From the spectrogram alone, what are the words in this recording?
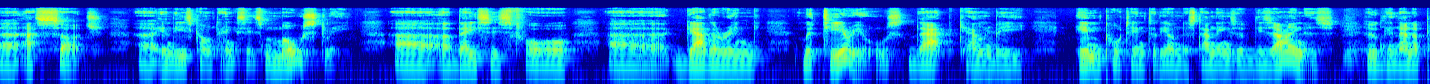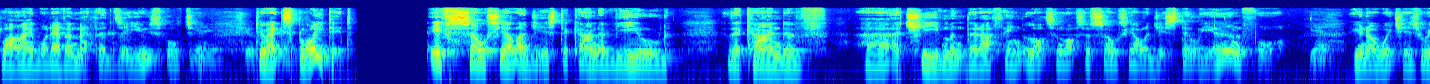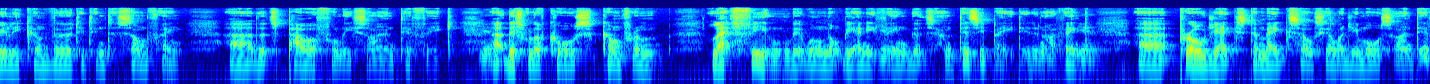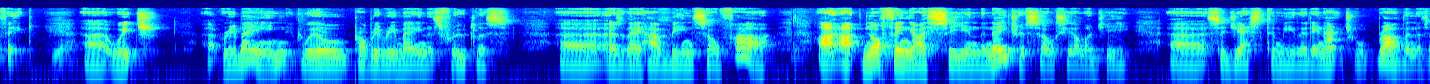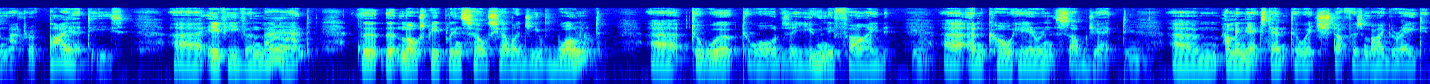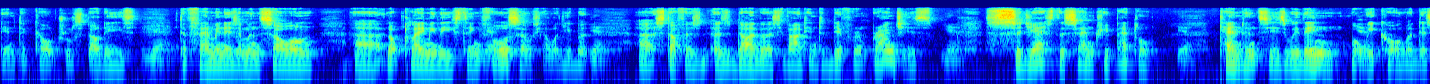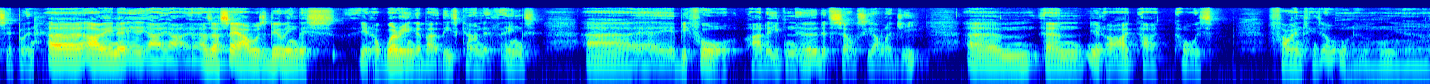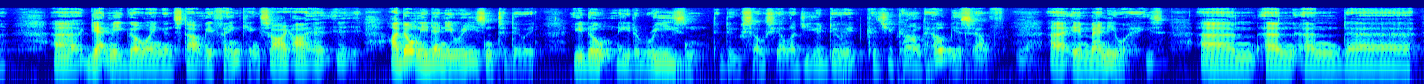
uh, as such. Uh, in these contexts, it's mostly uh, a basis for uh, gathering materials that can yeah. be input into the understandings of designers yeah. who can then apply whatever methods are useful to, sure. to exploit it. If sociologists are kind of yield the kind of uh, achievement that I think lots and lots of sociologists still yearn for, yeah. you know, which is really converted into something uh, that's powerfully scientific. Yeah. Uh, this will, of course, come from left field. It will not be anything yeah. that's anticipated. And I think yeah. uh, projects to make sociology more scientific, yeah. uh, which uh, remain, will yeah. probably remain as fruitless uh, as they have been so far. I, I, nothing I see in the nature of sociology uh, suggests to me that in actual, rather than as a matter of pieties, uh, if even that, that, that most people in sociology want uh, to work towards a unified yeah. uh, and coherent subject. Yeah. Um, I mean, the extent to which stuff has migrated into cultural studies, yeah. to feminism and so on, uh, not claiming these things yeah. for sociology, but yeah. uh, stuff has, has diversified into different branches yeah. suggest the centripetal yeah. tendencies within what yeah. we call a discipline. Uh, I mean, uh, I, I, as I say, I was doing this, you know, worrying about these kind of things uh, before I'd even heard of sociology. Um, and, you know, I, I always find things, oh, uh, get me going and start me thinking. So I, I, I don't need any reason to do it. You don't need a reason to do sociology. You do it because you can't help yourself yeah. uh, in many ways. Um, and and uh,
